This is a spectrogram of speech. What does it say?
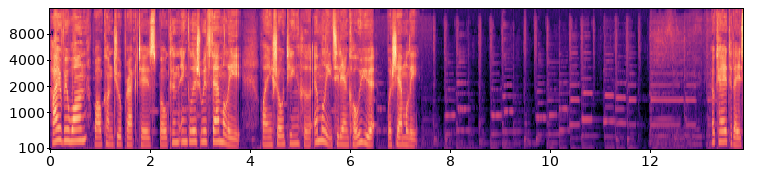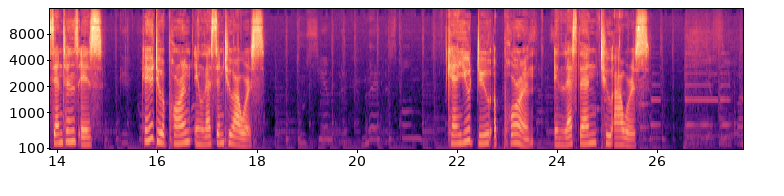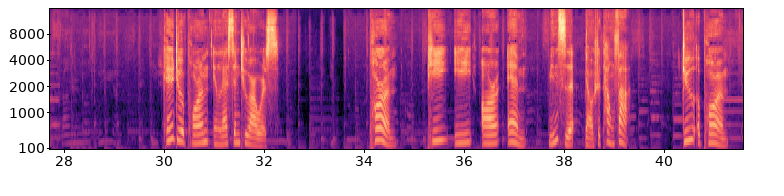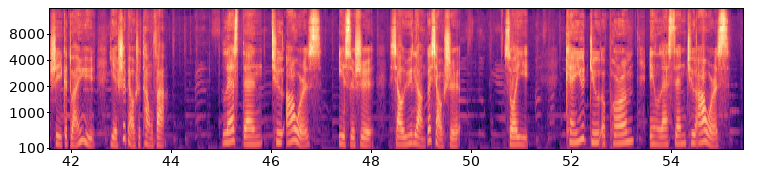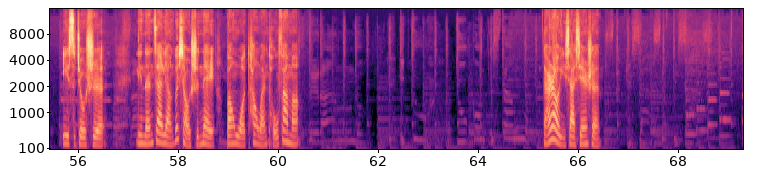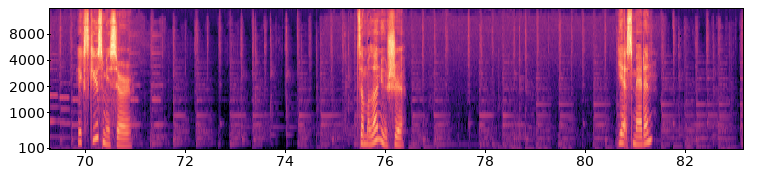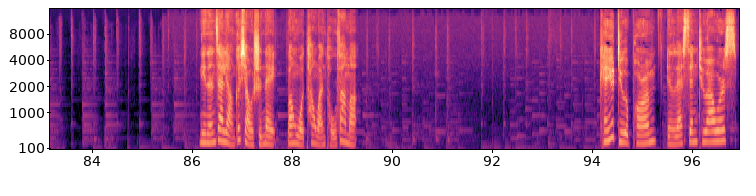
Hi everyone, welcome to practice spoken English with Emily. 欢迎收听和 Emily 一起练口语，我是 Emily。Okay, today's sentence is Can you do a perm in less than two hours? Can you do a perm in less than two hours? Can you do a perm in less than two hours? Perm, P-E-R-M，名词，表示烫发。Do a perm 是一个短语，也是表示烫发。Less than two hours 意思是小于两个小时，所以 Can you do a perm in less than two hours？意思就是。你能在两个小时内帮我烫完头发吗？打扰一下，先生。Excuse me, sir. 怎么了，女士？Yes, madam. 你能在两个小时内帮我烫完头发吗？Can you do a perm in less than two hours？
